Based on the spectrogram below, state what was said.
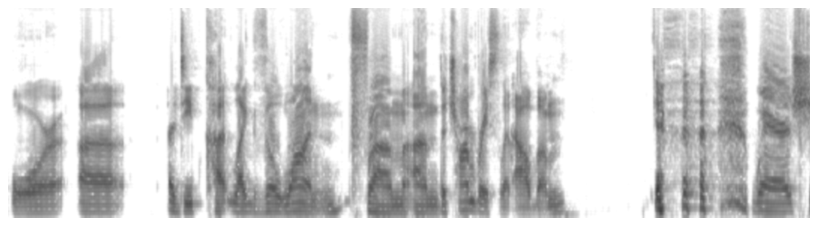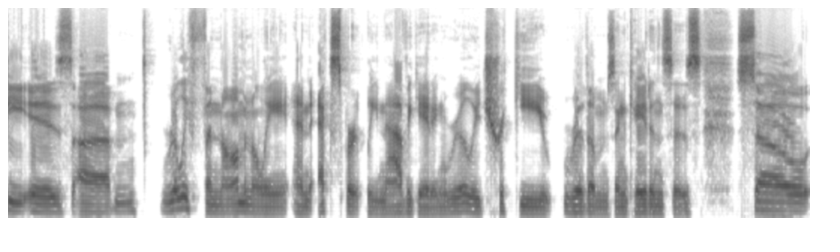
or uh, a deep cut like The One from um, the Charm Bracelet album. where she is um, really phenomenally and expertly navigating really tricky rhythms and cadences. So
